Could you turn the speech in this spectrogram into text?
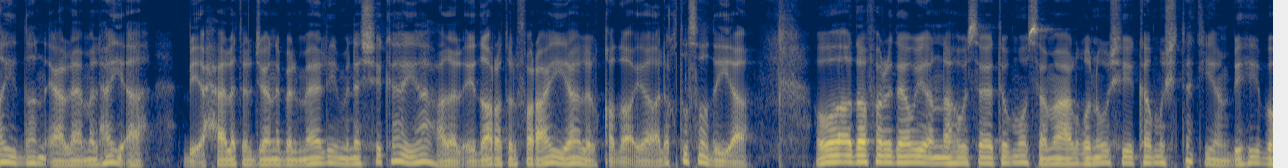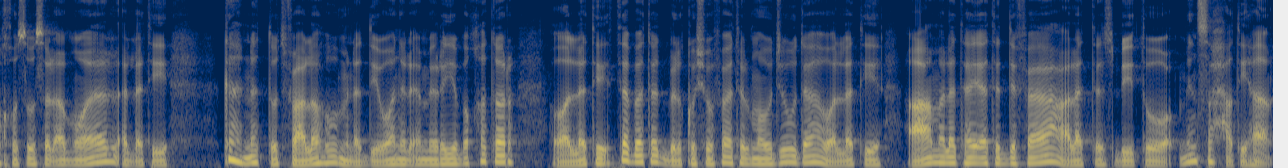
أيضا إعلام الهيئة بإحالة الجانب المالي من الشكاية على الإدارة الفرعية للقضايا الاقتصادية. وأضاف الرداوي أنه سيتم سماع الغنوشي كمشتكيا به بخصوص الأموال التي كانت تدفع له من الديوان الأميري بقطر والتي ثبتت بالكشوفات الموجودة والتي عملت هيئة الدفاع على التثبيت من صحتها.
